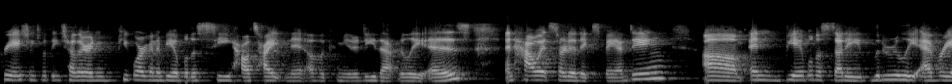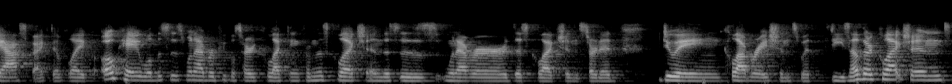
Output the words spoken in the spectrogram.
creations with each other, and people are going to be able to see how tight knit of a community that really is and how it started expanding. Um, and be able to study literally every aspect of like, okay, well, this is whenever people started collecting from this collection. This is whenever this collection started doing collaborations with these other collections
